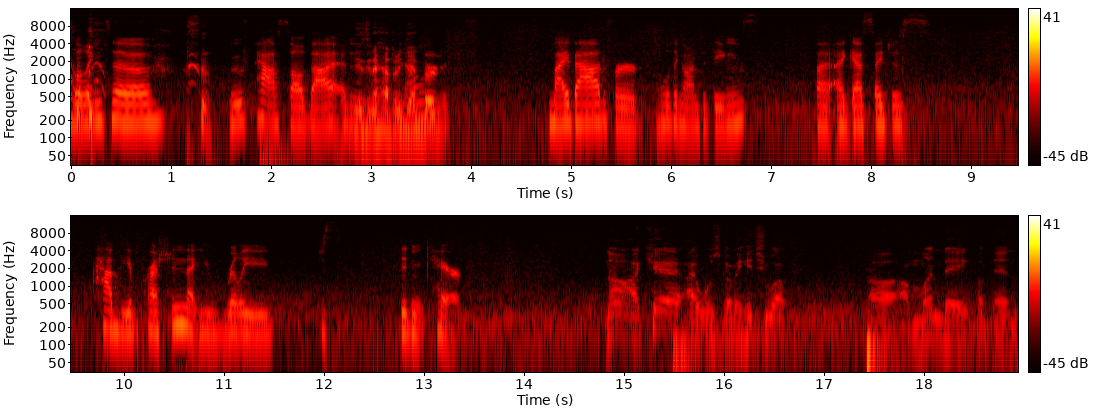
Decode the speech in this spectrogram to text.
willing to move past all that. And Things gonna happen you again, know, Bird? My bad for holding on to things, but I guess I just had the impression that you really didn't care. No, I care. I was gonna hit you up uh, on Monday, but then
